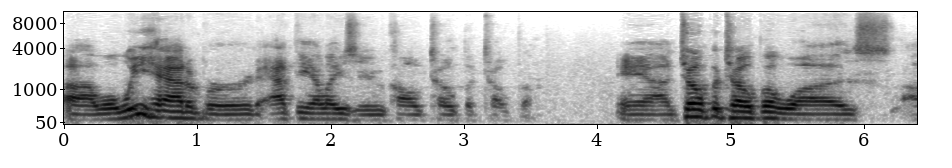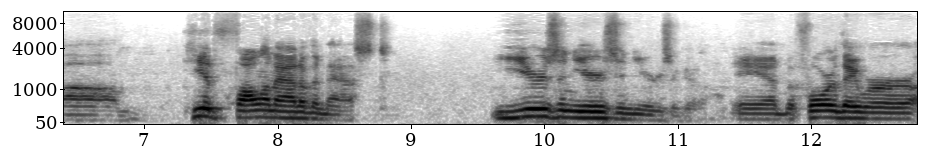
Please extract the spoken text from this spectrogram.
Uh, well, we had a bird at the LA Zoo called Topa Topa. And Topa Topa was, um, he had fallen out of a nest years and years and years ago. And before they were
